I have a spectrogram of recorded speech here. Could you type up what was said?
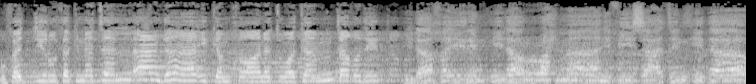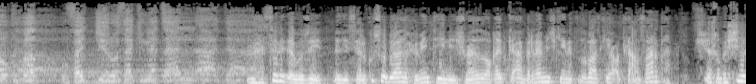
أفجر ثكنة الأعداء كم خانت وكم تغدر إلى خير إلى الرحمن في سعة إذا أقبر أفجر ثكنة الأعداء mahadsanid abu zayd dhegeystayaal kusoo dhawaada xubintiinii shuhaadada oo qayb ka ah barnaamijkeena toddobaadka ee codka ansaarta sheekh bashiir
